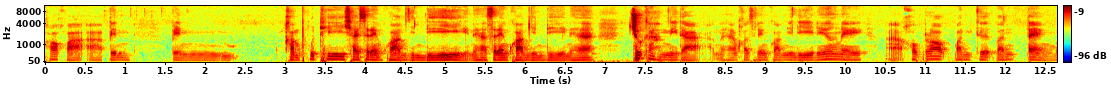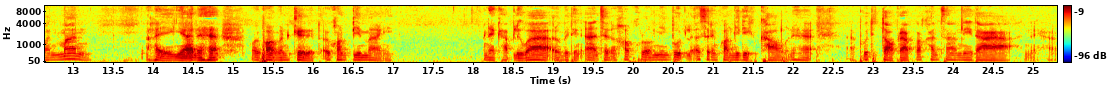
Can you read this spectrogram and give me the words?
ข้อความอ่าเป็นเป็นคำพูดที่ใช้แสดงความยินดีนะฮะแสดงความยินดีนะฮะชุกฮัมนิดานะครับขอแสดงความยินดีเนื่องในอ่าครบรอบวันเกิดวันแต่งวันมั่น อะไรอย่างเงี้ยนะฮะอวยพรวันเกิดอวยพรปีใหม่ นะครับหรือว่ารวมไปถึงอาจจะครอบครัวมีบุตรหรือแสดงความยินดีกับเขานะฮะผู้ที่ตอบรับก็คันซามนิดานะครับ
